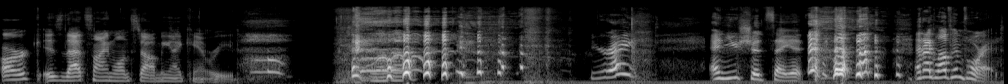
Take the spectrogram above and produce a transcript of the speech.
arc is that sign won't stop me. I can't read. You're right. And you should say it. and I love him for it.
